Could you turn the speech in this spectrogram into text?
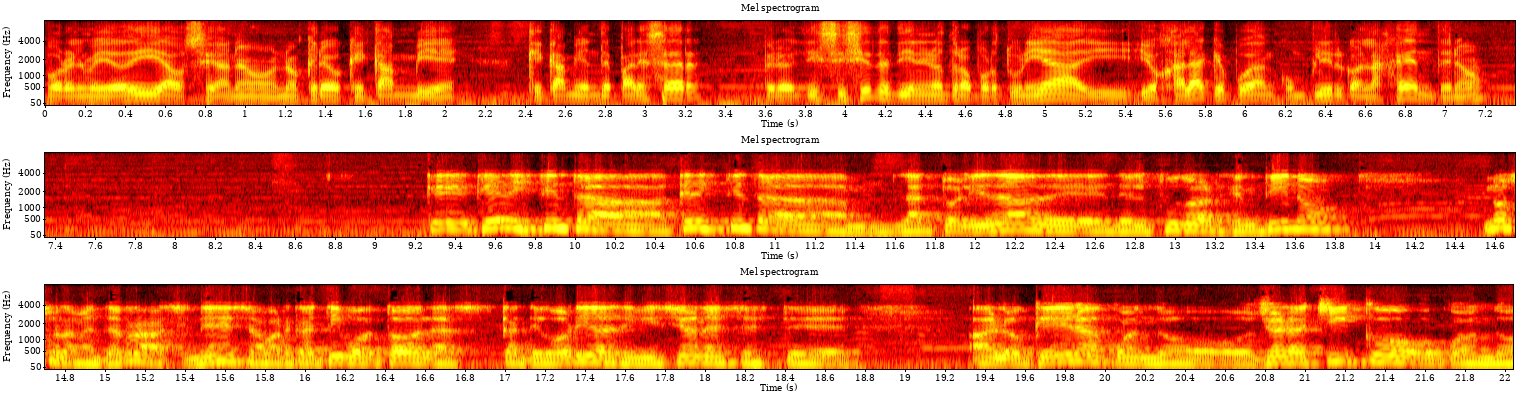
por el mediodía, o sea, no, no creo que cambie, que cambien de parecer, pero el 17 tienen otra oportunidad y, y ojalá que puedan cumplir con la gente, ¿no? Qué, distinta, qué distinta mm, la actualidad de- del fútbol argentino. No solamente Racing, ¿eh? es abarcativo a todas las categorías, divisiones, este, a lo que era cuando yo era chico o cuando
